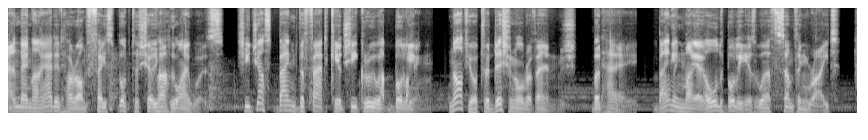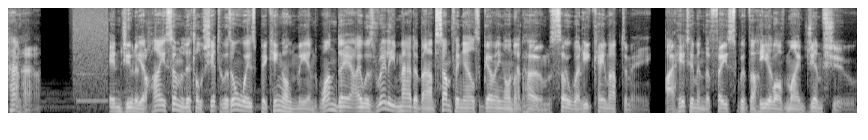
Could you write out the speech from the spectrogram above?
And then I added her on Facebook to show her who I was. She just banged the fat kid she grew up bullying. Not your traditional revenge. But hey, banging my old bully is worth something right? Haha. In junior high some little shit was always picking on me and one day I was really mad about something else going on at home so when he came up to me, I hit him in the face with the heel of my gym shoe.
